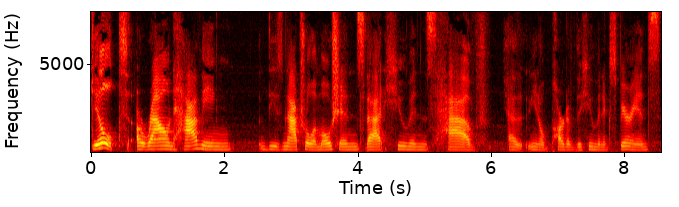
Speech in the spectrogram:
guilt around having these natural emotions that humans have as, you know, part of the human experience.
